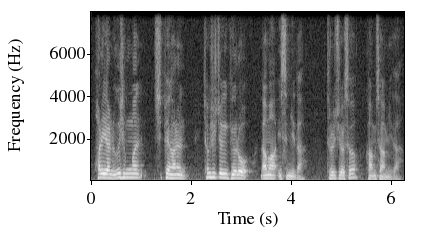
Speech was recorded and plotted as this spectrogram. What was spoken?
화려한 의식만 집행하는 형식적인 기회로 남아 있습니다. 들어주셔서 감사합니다.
